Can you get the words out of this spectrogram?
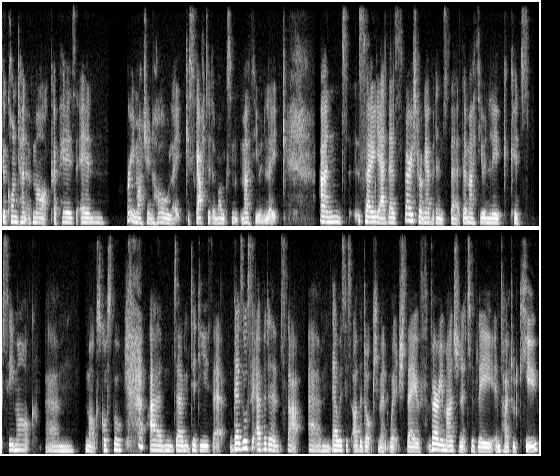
the content of Mark appears in pretty much in whole, like scattered amongst Matthew and Luke. And so, yeah, there's very strong evidence that, that Matthew and Luke could see Mark. Um, Mark's Gospel and um, did use it. There's also evidence that um, there was this other document which they've very imaginatively entitled Q,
